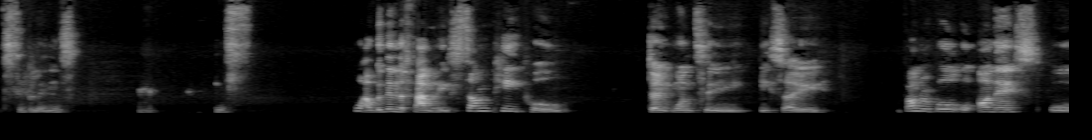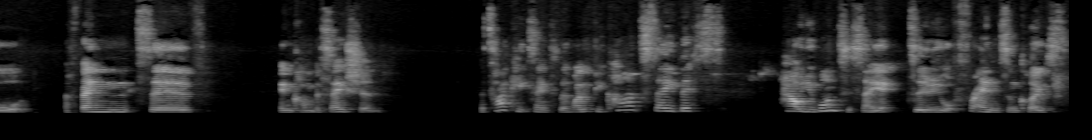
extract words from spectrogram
siblings. It's, well, within the family, some people don't want to be so vulnerable or honest or offensive in conversation. But I keep saying to them, well, if you can't say this how you want to say it to your friends and close,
